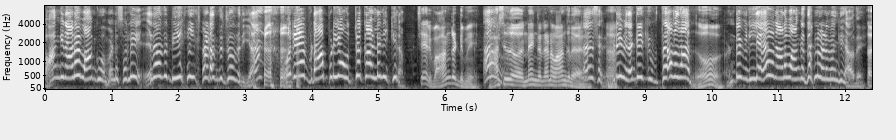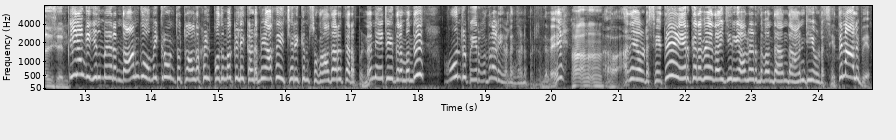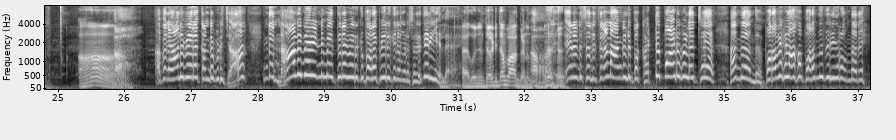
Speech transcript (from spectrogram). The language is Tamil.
வாங்கினாலே வாங்குவோம் சொல்லி ஏதாவது டீல் நடந்துட்டு தெரியா? ஒரே விடாப்படியா ஒற்ற கால்ல சரி வாங்கட்டுமே. காசு எங்க தானே வாங்குறாரு. சரி இலங்கைக்கு தேவைதான். ஓ. ஒன்றும் இல்லை அதனால வாங்கத்தான் வேணும் எங்கேயாவது அது சரி. இலங்கையில் மேலும் நான்கு ஒமிக்ரோன் தொற்றாளர்கள் பொதுமக்களை கடுமையாக எச்சரிக்கும் சுகாதார தரப்புன்னு நேற்றைய தினம் வந்து மூன்று பேர் வந்து அடையாளம் காணப்பட்டிருந்தவை அதையோட சேர்த்து ஏற்கனவே நைஜீரியாவுல இருந்து வந்த அந்த ஆண்டியோட சேர்த்து நாலு பேர். ஆ. அப்ப நாலு பேரை கண்டுபிடிச்சா? இந்த நாலு பேர் இன்னுமே எத்தனை பேருக்கு பரப்பி இருக்கிறோம்னு சொல்லி தெரியல. கொஞ்சம் தேடி தான் பார்க்கணும் என்னன்னு சொல்லிச்சுன்னா நாங்கள் இப்ப கட்டுப்பாடுகளற்ற அந்த அந்த பறவைகளாக பறந்து திரிகிறோம் தானே.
